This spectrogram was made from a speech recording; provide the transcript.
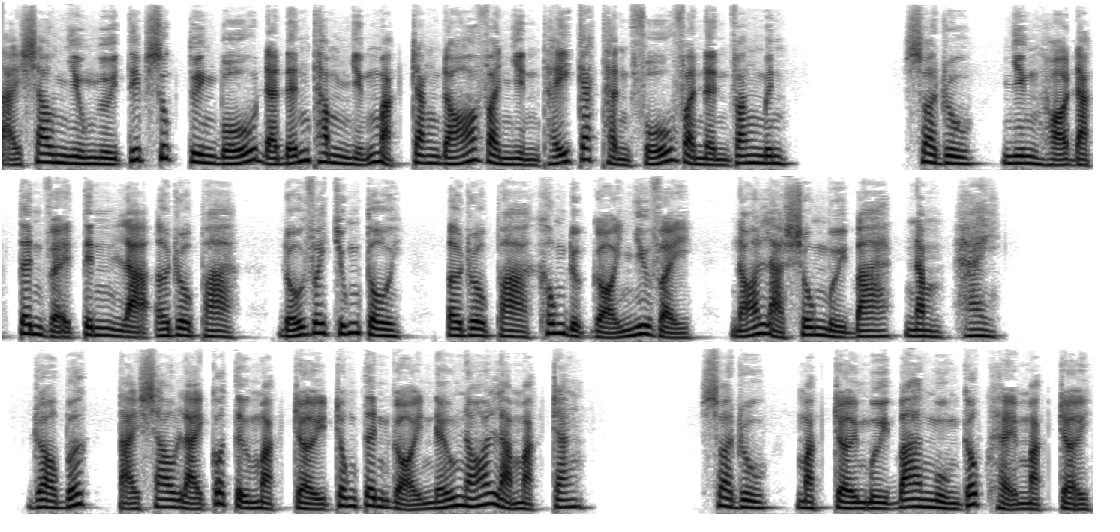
Tại sao nhiều người tiếp xúc tuyên bố đã đến thăm những mặt trăng đó và nhìn thấy các thành phố và nền văn minh? Soaru, nhưng họ đặt tên vệ tinh là Europa, đối với chúng tôi, Europa không được gọi như vậy, nó là số 13, năm 2. Robert, tại sao lại có từ mặt trời trong tên gọi nếu nó là mặt trăng? Soaru, mặt trời 13 nguồn gốc hệ mặt trời,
